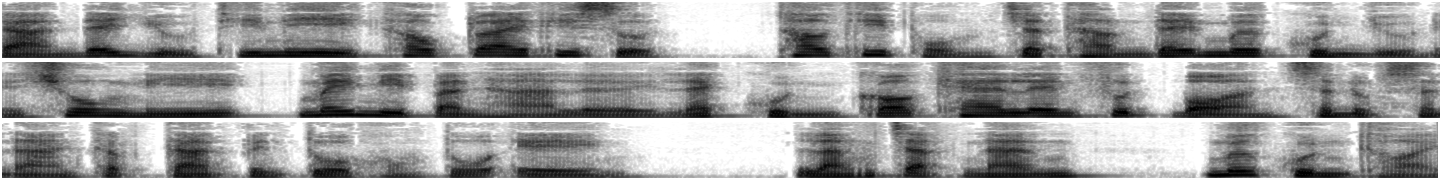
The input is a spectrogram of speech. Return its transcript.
การได้อยู่ที่นี่เข้าใกล้ที่สุด เท่าที่ผมจะทำได้เมื่อคุณอยู่ในช่วงนี้ ไม่มีปัญหาเลย และคุณก็แค่เล่นฟุตบอลสนุกสนานกับการเป็นตัวของตัวเอง หลังจากนั้นเมื่อคุณถอย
